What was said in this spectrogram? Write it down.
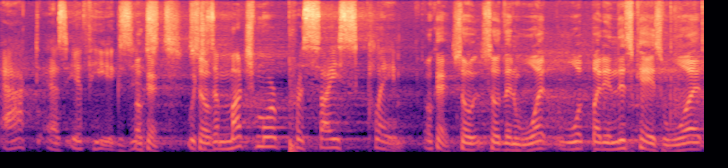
act as if he exists, which so- is a much more precise claim. Okay, so, so then what, what, but in this case, what,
